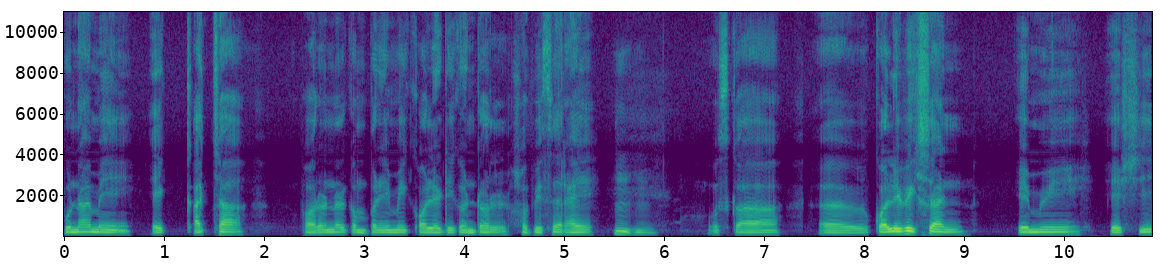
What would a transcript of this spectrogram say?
पुणे में एक अच्छा फॉरेनर कंपनी में क्वालिटी कंट्रोल ऑफिसर है। हम्म हम्म। उसका qualification M S C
